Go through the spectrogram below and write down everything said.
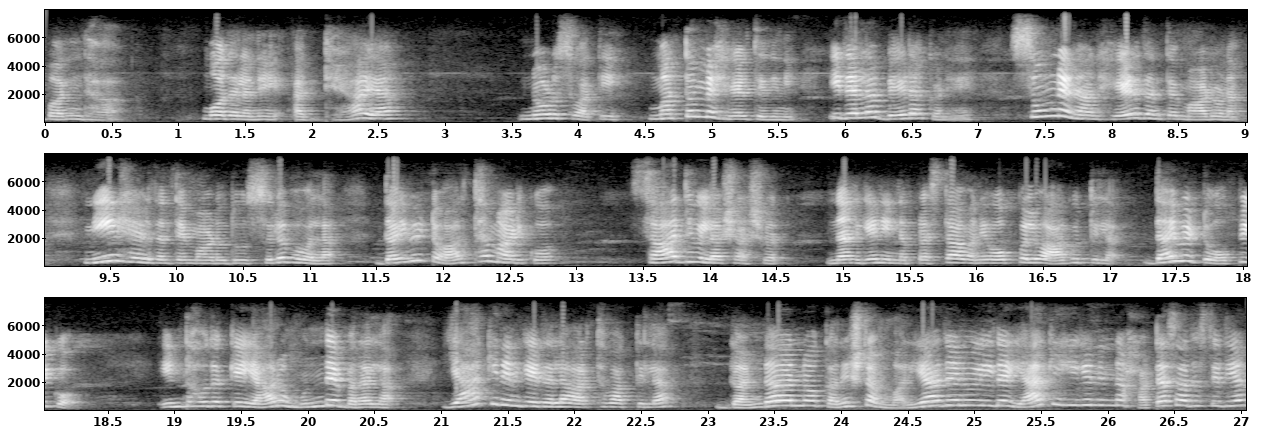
ಬಂಧ. ಮೊದಲನೇ ಅಧ್ಯಾಯ. ನೋಡು ಸ್ವಾತಿ, ಮತ್ತೊಮ್ಮೆ ಹೇಳ್ತಿದ್ದೀನಿ. ಇದೆಲ್ಲ ಬೇಡ ಕಣೆ. ಸುಮ್ಮನೆ ನಾನು ಹೇಳಿದಂತೆ ಮಾಡೋಣ. ನೀನು ಹೇಳಿದಂತೆ ಮಾಡೋದು ಸುಲಭವಲ್ಲ. ದಯವಿಟ್ಟು ಅರ್ಥ ಮಾಡಿಕೋ. ಸಾಧ್ಯವಿಲ್ಲ ಶಾಶ್ವತ್. ನನಗೆ ನಿನ್ನ ಪ್ರಸ್ತಾವನೆ ಒಪ್ಪಲು ಆಗುತ್ತಿಲ್ಲ. ದಯವಿಟ್ಟು ಒಪ್ಪಿಕೋ. ಇಂತಹುದಕ್ಕೆ ಯಾರೂ ಮುಂದೆ ಬರಲ್ಲ. ಯಾಕೆ ನಿನಗೆ ಇದೆಲ್ಲ ಅರ್ಥವಾಗ್ತಿಲ್ಲ? ಗಂಡ ಅನ್ನೋ ಕನಿಷ್ಠ ಮರ್ಯಾದೆನೂ ಇಲ್ಲದೆ ಯಾಕೆ ಹೀಗೆ ನಿನ್ನ ಹಠ ಸಾಧಿಸ್ತಿದ್ಯಾ?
